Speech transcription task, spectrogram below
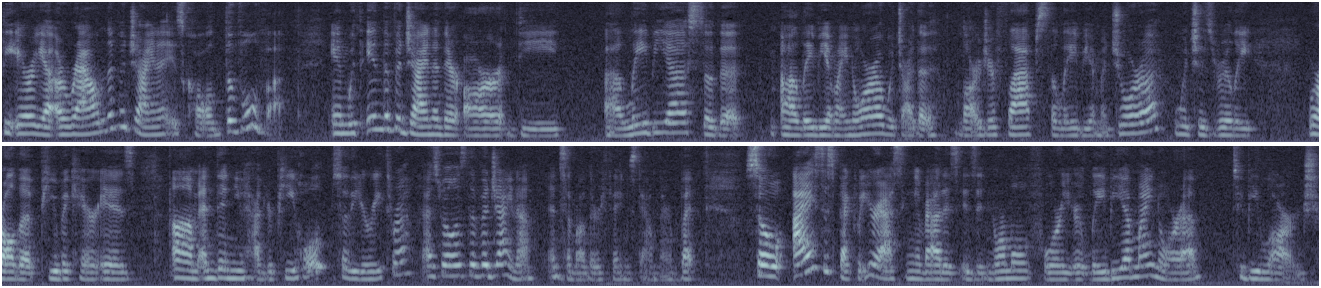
The area around the vagina is called the vulva. And within the vagina there are the uh, labia, so the uh, labia minora, which are the larger flaps, the labia majora, which is really where all the pubic hair is. Um, and then you have your pee hole, so the urethra, as well as the vagina, and some other things down there. But so I suspect what you're asking about is, is it normal for your labia minora to be large?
